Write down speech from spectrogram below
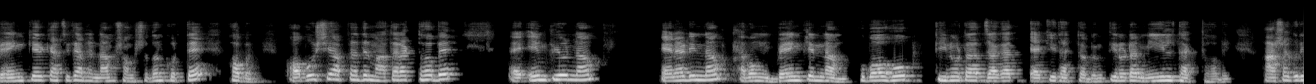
ব্যাংকের কাছে আপনার নাম সংশোধন করতে হবে। অবশ্যই আপনাদের মাথায় রাখতে হবে এমপিওর নাম, এনআইডির নাম এবং ব্যাংকের নাম হুবহুব তিনোটা জায়গা একই থাকতে হবে এবং তিনোটা মিল থাকতে হবে। আশা করি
